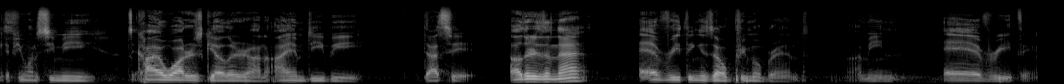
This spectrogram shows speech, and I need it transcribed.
If you want to see me, it's Kyle Waters Geller on IMDb. That's it. Other than that, everything is El Primo brand. I mean, everything.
